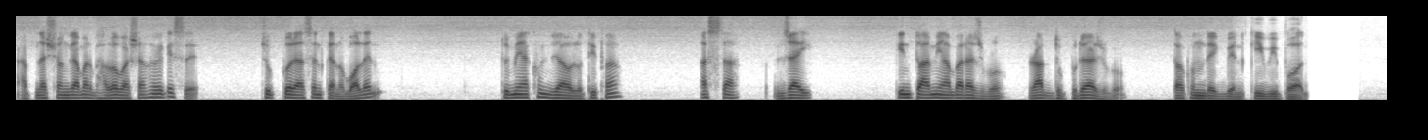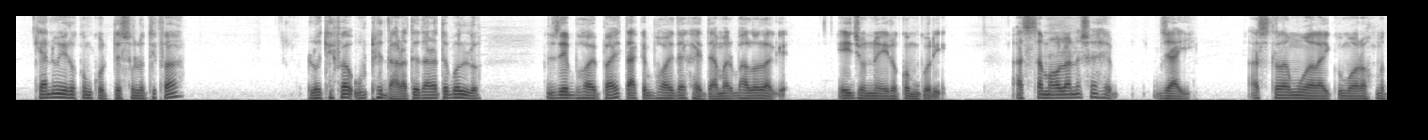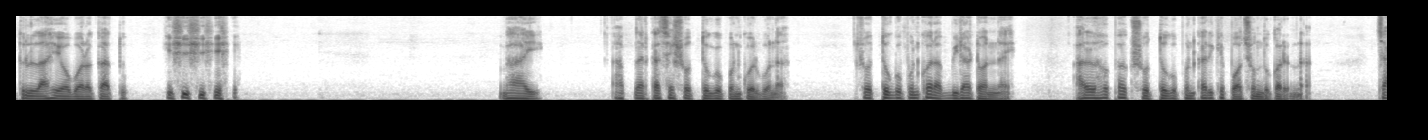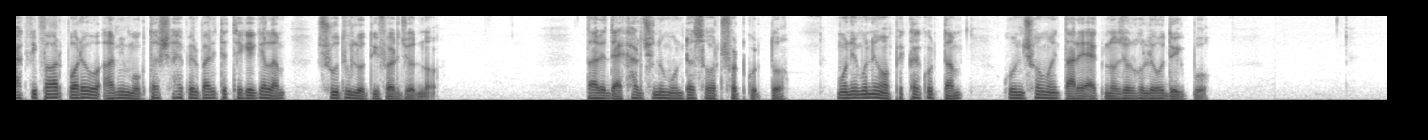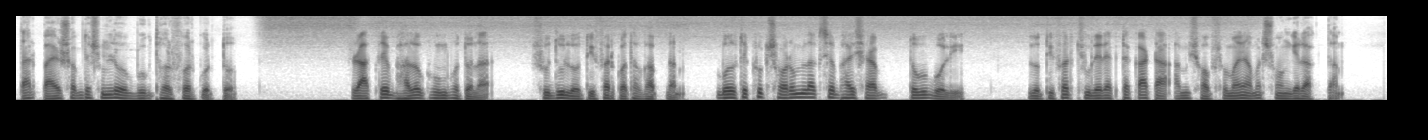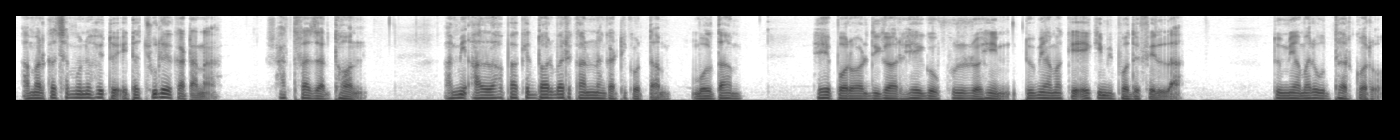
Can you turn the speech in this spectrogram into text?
আপনার সঙ্গে আমার ভালোবাসা হয়ে গেছে। চুপ করে আছেন কেন বলেন। তুমি এখন যাও লতিফা। আচ্ছা যাই। কিন্তু আমি আবার আসব, রাত দুপুরে আসব। তখন দেখবেন কি বিপদ। কেন এরকম করতেছো লতিফা? লতিফা উঠে দাঁড়াতে দাঁড়াতে বলল, যে ভয় পায় তাকে ভয় দেখাইতে আমার ভালো লাগে। এই জন্য এরকম করি। আচ্ছা মাওলানা সাহেব। যাই, আসসালামু আলাইকুম রহমতুল্লাহি ওবরাকাতু ভাই, আপনার কাছে সত্য গোপন করব না। সত্য গোপন করা বিরাট অন্যায়। আল্লাহ পাক সত্য গোপনকারীকে পছন্দ করেন না। চাকরি পাওয়ার পরেও আমি মোক্তার সাহেবের বাড়িতে থেকে গেলাম শুধু লতিফার জন্য। তারে দেখার জন্য মনটা শটফট করত। মনে মনে অপেক্ষা করতাম, কোন সময় তারে এক নজর হলেও দেখব। তার পায়ের শব্দ শুনলেও বুক ধরফর করত। রাত্রে ভালো ঘুম হতো না, শুধু লতিফার কথা ভাবতাম। বলতে খুব সরম লাগছে ভাই সাহেব, তবু বলি, লতিফার চুলের একটা কাটা আমি সবসময় আমার সঙ্গে রাখতাম। আমার কাছে মনে হইতো এটা চুলের কাটা না, সাত রাজার ধন। আমি আল্লাহ পাকের দরবারে কান্নাকাটি করতাম, বলতাম, হে পরওয়ারদিগার, হে গফুর রহিম, তুমি আমাকে একই বিপদে ফেললা। তুমি আমার উদ্ধার করো।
